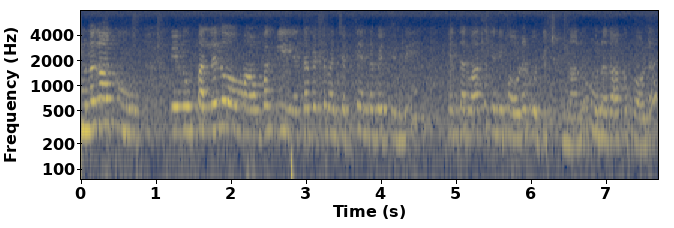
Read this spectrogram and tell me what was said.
మునగాకు నేను పల్లెలో మా అవ్వకి ఎండబెట్టమని చెప్తే ఎండబెట్టింది. నేను తర్వాత దీన్ని పౌడర్ కొట్టించుకున్నాను మునగాకు పౌడర్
